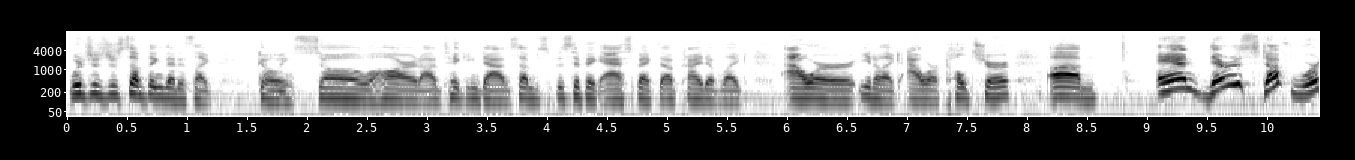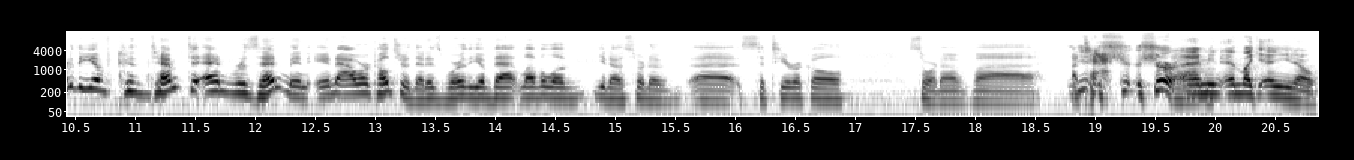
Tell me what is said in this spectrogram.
Which is just something that is like going so hard on taking down some specific aspect of kind of like our, you know, like our culture. Um and there is stuff worthy of contempt and resentment in our culture that is worthy of that level of, you know, sort of uh satirical sort of uh Yeah, attack. sure, sure. I mean, and like, and you know,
